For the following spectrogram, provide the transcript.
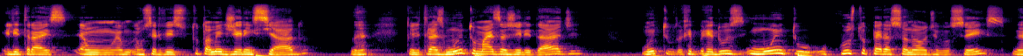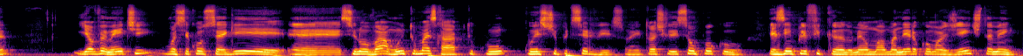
ele traz é um, é um, é um serviço totalmente gerenciado, né? Então ele traz muito mais agilidade, muito reduz muito o custo operacional de vocês, né? E, obviamente, você consegue é, se inovar muito mais rápido com, com esse tipo de serviço. Né? Então, acho que isso é um pouco exemplificando, né? uma maneira como a gente também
